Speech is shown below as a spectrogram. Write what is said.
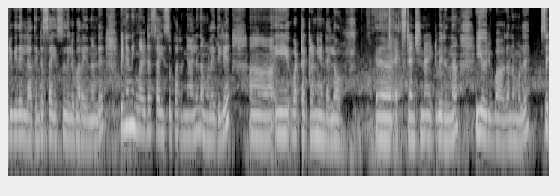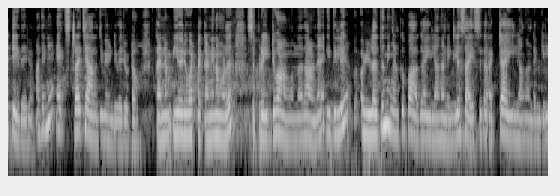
ഒരുവിധം എല്ലാത്തിന്റെ സൈസ് ഇതിൽ പറയുന്നുണ്ട്. പിന്നെ നിങ്ങളുടെ സൈസ് പറഞ്ഞാൽ നമ്മളിതിൽ ഈ വട്ടക്കണ്ണി ഉണ്ടല്ലോ എക്സ്റ്റൻഷനായിട്ട് വരുന്ന ഈ ഒരു ഭാഗം നമ്മൾ സെറ്റ് ചെയ്ത് തരും. അതിന് എക്സ്ട്രാ ചാർജ് വേണ്ടി വരും കേട്ടോ കാരണം ഈ ഒരു വട്ടക്കണ്ണി നമ്മൾ സെപ്പറേറ്റ് വാങ്ങുന്നതാണ്. ഇതിൽ ഉള്ളത് നിങ്ങൾക്ക് പാകമായില്ല എന്നുണ്ടെങ്കിൽ സൈസ് കറക്റ്റ് ആയില്ല എന്നുണ്ടെങ്കിൽ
